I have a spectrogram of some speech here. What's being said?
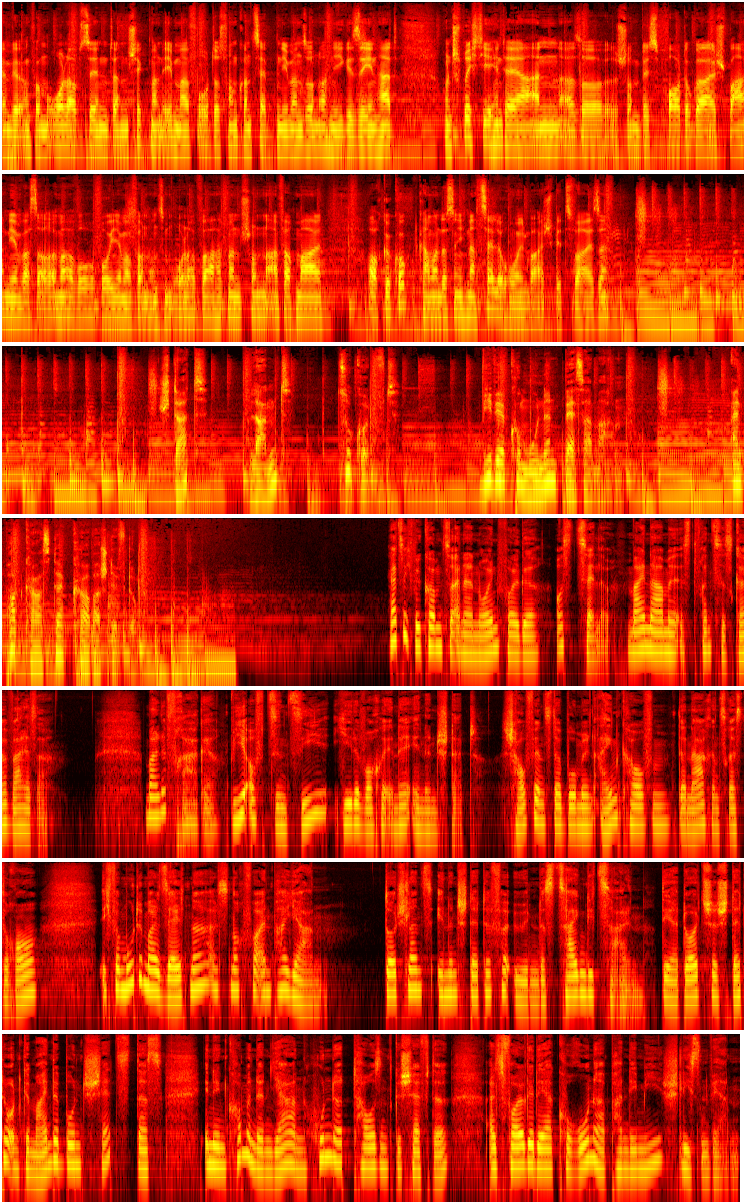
wenn wir irgendwo im Urlaub sind, dann schickt man eben mal Fotos von Konzepten, die man so noch nie gesehen hat und spricht die hinterher an. Also schon bis Portugal, Spanien, was auch immer, wo, wo jemand von uns im Urlaub war, hat man schon einfach mal auch geguckt, kann man das nicht nach Zelle holen beispielsweise. Stadt, Land, Zukunft. Wie wir Kommunen besser machen. Ein Podcast der Körperstiftung. Herzlich willkommen zu einer neuen Folge aus Celle. Mein Name ist Franziska Walser. Mal eine Frage. Wie oft sind Sie jede Woche in der Innenstadt? Schaufenster bummeln, einkaufen, danach ins Restaurant? Ich vermute mal seltener als noch vor ein paar Jahren. Deutschlands Innenstädte veröden, das zeigen die Zahlen. Der Deutsche Städte- und Gemeindebund schätzt, dass in den kommenden Jahren 100.000 Geschäfte als Folge der Corona-Pandemie schließen werden.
